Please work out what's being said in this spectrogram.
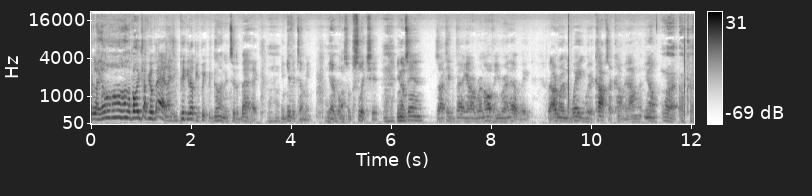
Was like, oh, no, no, bro, you drop your bag. Like, he pick it up, he pick the gun into the bag and give it to me. Yeah, on some slick shit. You know what I'm saying? So I take the bag and I run off and he run that way. But I run the way where the cops are coming. I don't, you know, Right. Okay.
